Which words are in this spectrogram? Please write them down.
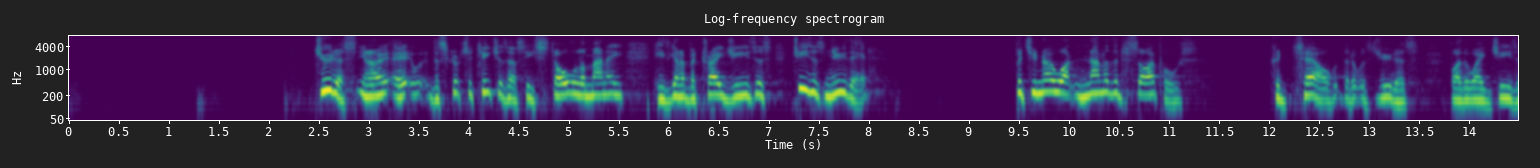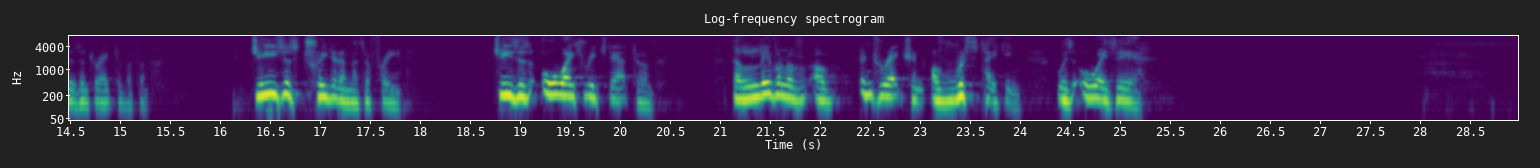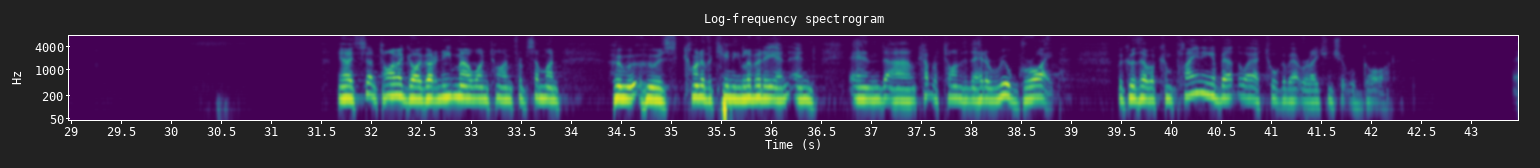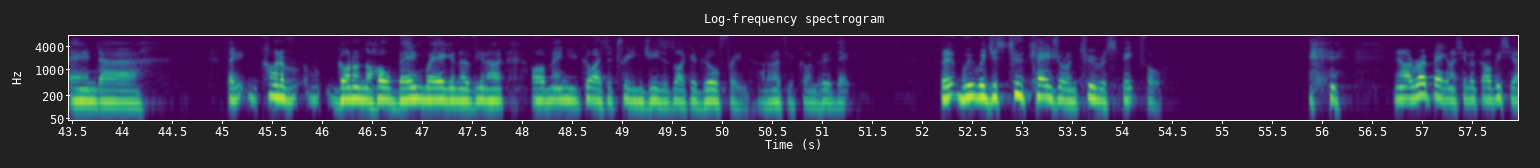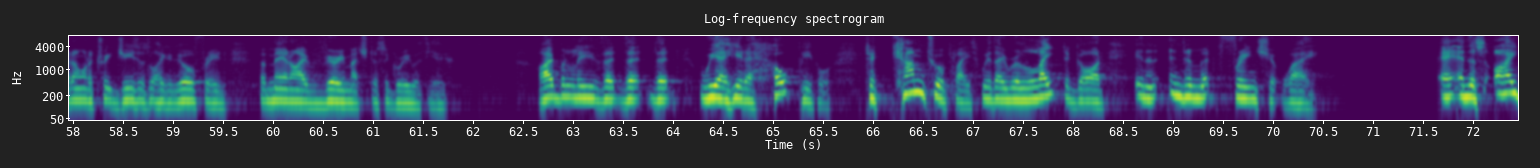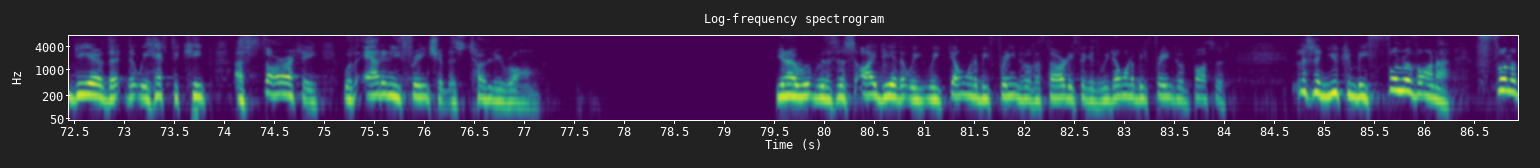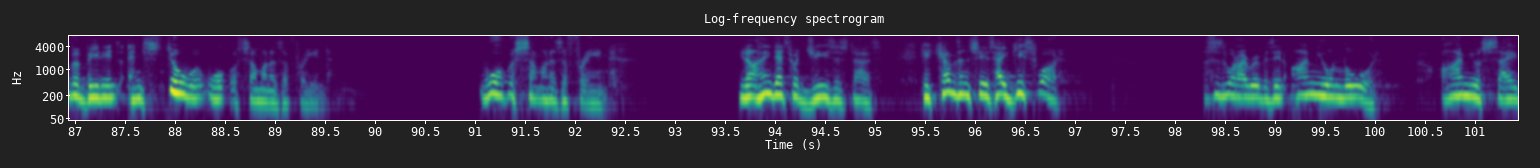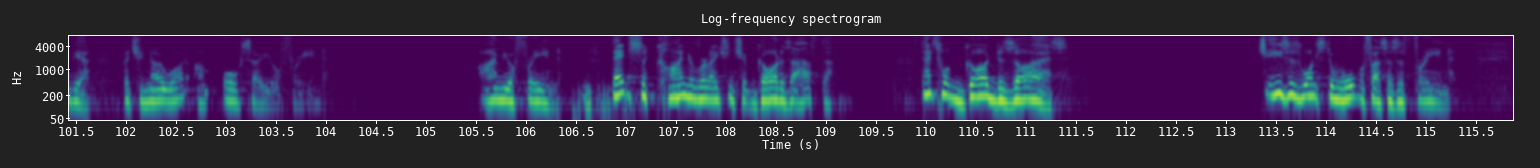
Judas, you know, it, eh, the scripture teaches us he stole the money, he's going to betray Jesus. Jesus knew that. But you know what? None of the disciples could tell that it was Judas by the way Jesus interacted with him. Jesus treated him as a friend. Jesus always reached out to him. The level of, of interaction, of risk taking, was always there. You know, some time ago, I got an email one time from someone who, who was kind of attending Liberty, and, and, and um, a couple of times they had a real gripe because they were complaining about the way I talk about relationship with God. And uh, they kind of got on the whole bandwagon of, you know, oh man, you guys are treating Jesus like a girlfriend. I don't know if you've kind of heard that. But we were just too casual and too respectful. You know, I wrote back and I said, look, obviously I don't want to treat Jesus like a girlfriend, but man, I very much disagree with you. I believe that, that, that we are here to help people to come to a place where they relate to God in an intimate friendship way. And, and this idea that, that we have to keep authority without any friendship is totally wrong. You know, with this idea that we, we don't want to be friends with authority figures, we don't want to be friends with bosses. Listen, you can be full of honor, full of obedience, and still walk with someone as a friend. Walk with someone as a friend. You know, I think that's what Jesus does. He comes and says, Hey, guess what? This is what I represent. I'm your Lord, I'm your Savior. But you know what? I'm also your friend. I'm your friend. That's the kind of relationship God is after. That's what God desires. Jesus wants to walk with us as a friend.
